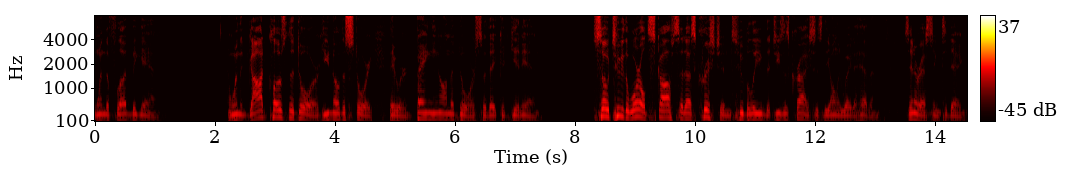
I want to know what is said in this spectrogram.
when the flood began. And when the, God closed the door, you know the story. They were banging on the door so they could get in. So too the world scoffs at us Christians who believe that Jesus Christ is the only way to heaven. It's interesting today.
